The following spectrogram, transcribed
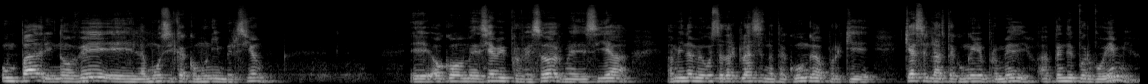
un padre no ve la música como una inversión. Eh, o como me decía mi profesor, me decía, a mí no me gusta dar clases en Atacunga porque ¿qué hace el atacungueño promedio? Aprende por bohemia.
